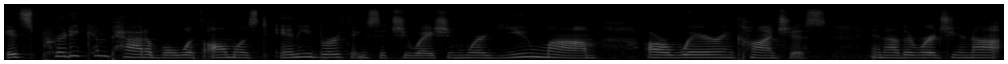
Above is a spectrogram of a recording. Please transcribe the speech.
It's pretty compatible with almost any birthing situation where you mom are aware and conscious. In other words, you're not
